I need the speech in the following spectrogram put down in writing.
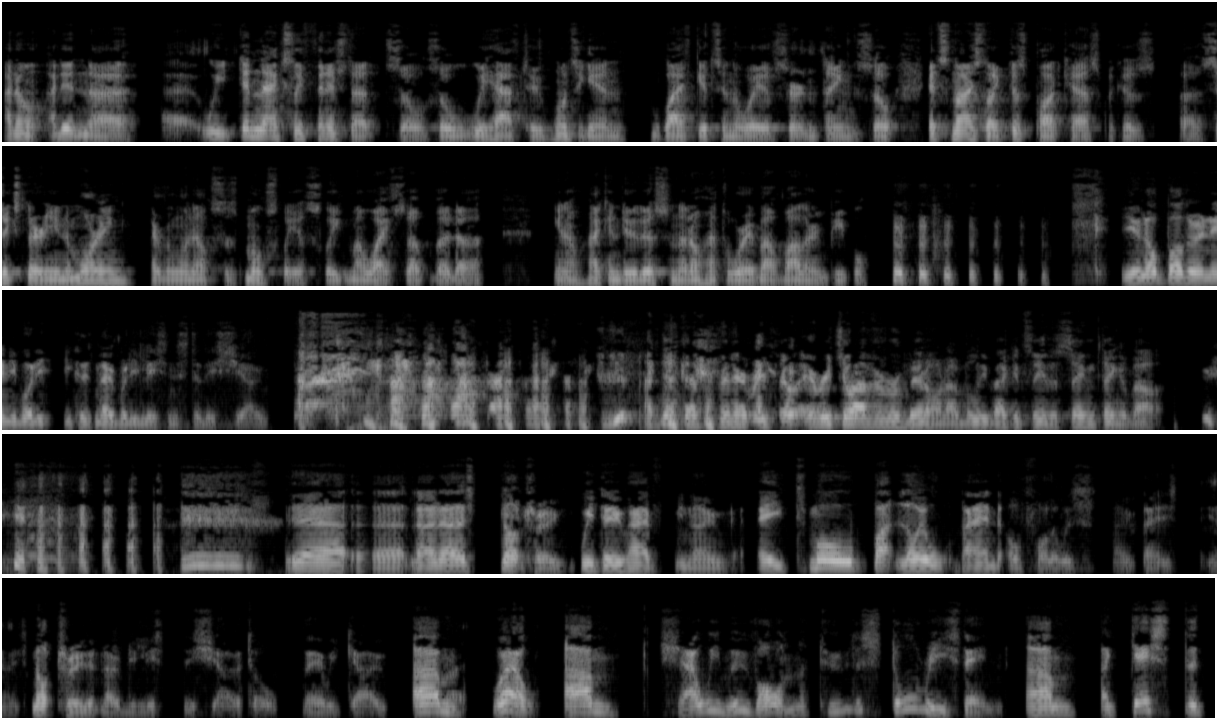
I don't. I didn't. Uh, uh, we didn't actually finish that, so so we have to. Once again, life gets in the way of certain things. So it's nice, like this podcast, because uh, six thirty in the morning, everyone else is mostly asleep. My wife's up, but uh, you know, I can do this and I don't have to worry about bothering people. You're not bothering anybody because nobody listens to this show. I think that's been every show, every show I've ever been on. I believe I could say the same thing about. yeah, uh, no, no, that's not true. We do have, you know, a small but loyal band of followers. No, that is, you know, it's not true that nobody listens to this show at all. There we go. Um, right. well, um, shall we move on to the stories then? Um, I guess the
